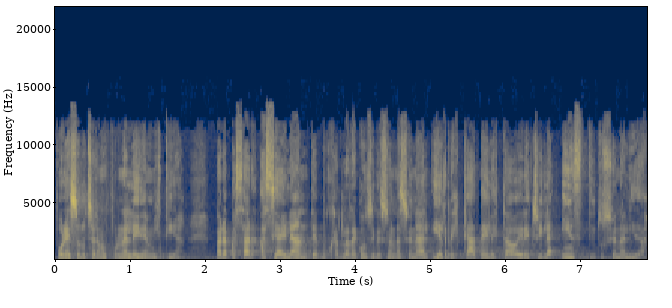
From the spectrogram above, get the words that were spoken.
Por eso lucharemos por una ley de amnistía, para pasar hacia adelante, buscar la reconciliación nacional y el rescate del Estado de Derecho y la institucionalidad.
